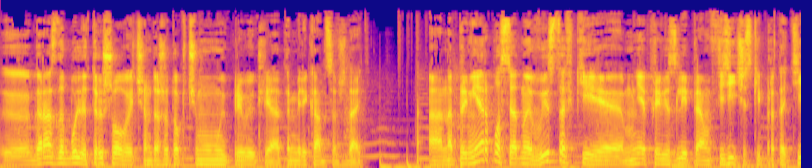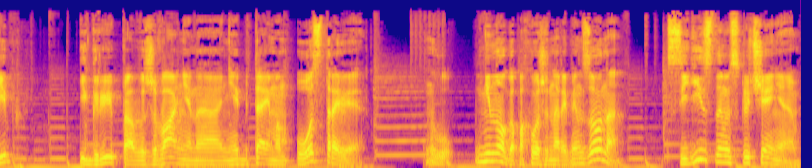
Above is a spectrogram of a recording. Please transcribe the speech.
э, гораздо более трешовые, чем даже то, к чему мы привыкли от американцев ждать. А, Например, после одной выставки мне привезли прям физический прототип игры про выживание на необитаемом острове. Ну, немного похоже на Робинзона, с единственным исключением.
